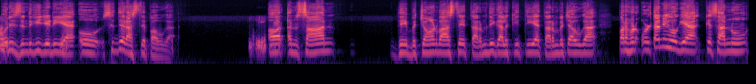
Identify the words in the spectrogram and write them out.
ਉਹਦੀ ਜ਼ਿੰਦਗੀ ਜਿਹੜੀ ਹੈ ਉਹ ਸਿੱਧੇ ਰਸਤੇ ਪਾਊਗਾ। ਔਰ ਇਨਸਾਨ ਦੇ ਬਚਾਉਣ ਵਾਸਤੇ ਧਰਮ ਦੀ ਗੱਲ ਕੀਤੀ ਹੈ ਧਰਮ ਬਚਾਊਗਾ। ਪਰ ਹੁਣ ਉਲਟਾ ਨਹੀਂ ਹੋ ਗਿਆ ਕਿ ਸਾਨੂੰ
